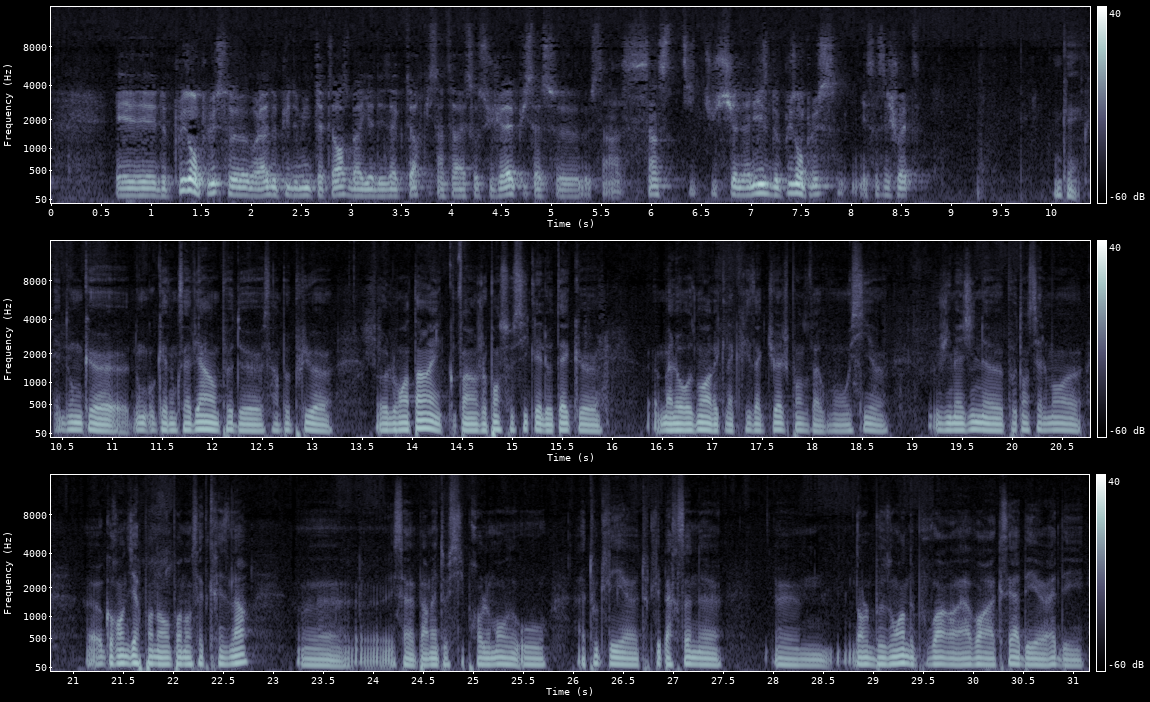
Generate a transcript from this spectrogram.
Et de plus en plus, euh, voilà, depuis 2014, bah, il y a des acteurs qui s'intéressent au sujet, et puis ça, se, s'institutionnalise de plus en plus, et ça c'est chouette. Ok, et donc, euh, donc, ok, donc ça vient un peu de, c'est un peu plus euh, lointain, et enfin, je pense aussi que les low-tech, malheureusement avec la crise actuelle, je pense, vont aussi, j'imagine, potentiellement grandir pendant, pendant cette crise-là, et ça va permettre aussi probablement à toutes les, toutes les personnes dans le besoin de pouvoir avoir accès à des, à des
